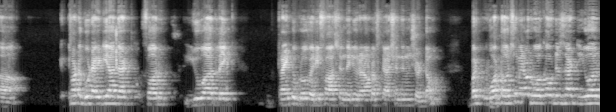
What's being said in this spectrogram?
uh, it's not a good idea that for you are like trying to grow very fast and then you run out of cash and then you shut down. But what also may not work out is that you are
